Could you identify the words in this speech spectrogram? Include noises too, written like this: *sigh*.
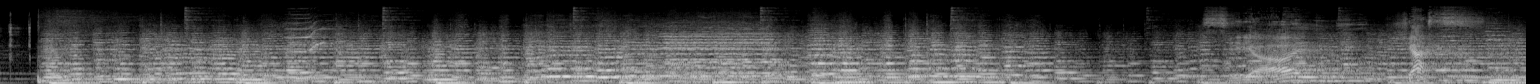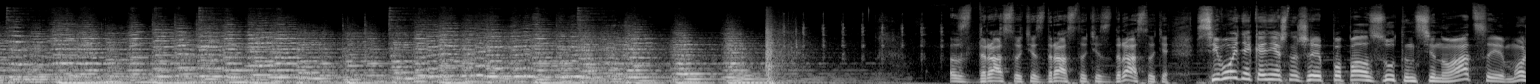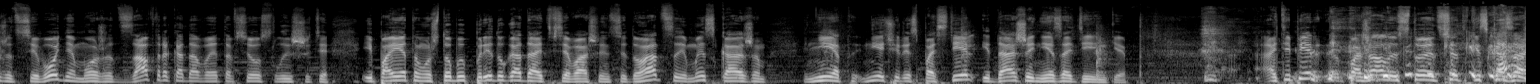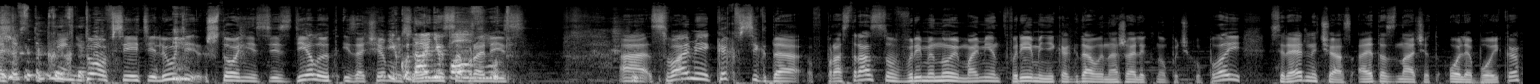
Thank you. Здравствуйте, здравствуйте, здравствуйте. Сегодня, конечно же, поползут инсинуации. Может сегодня, может завтра, когда вы это все услышите. И поэтому, чтобы предугадать все ваши инсинуации, мы скажем нет, не через постель и даже не за деньги. А теперь, пожалуй, стоит все-таки сказать, кто все эти люди, что они здесь делают и зачем и мы сегодня собрались. А, с вами, как всегда, в пространство-временной момент времени, когда вы нажали кнопочку play, сериальный час. А это значит Оля Бойко.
